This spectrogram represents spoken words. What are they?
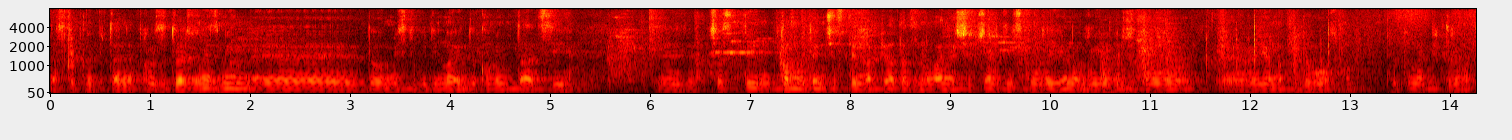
Наступне питання про затвердження змін е, до містобудівної документації е, частин, тому 1 частина 5 зонування Шевченківського району в районі житлового е, району Підгорську. Пропоную підтримати.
